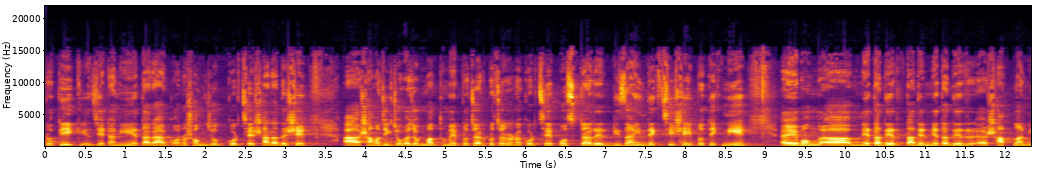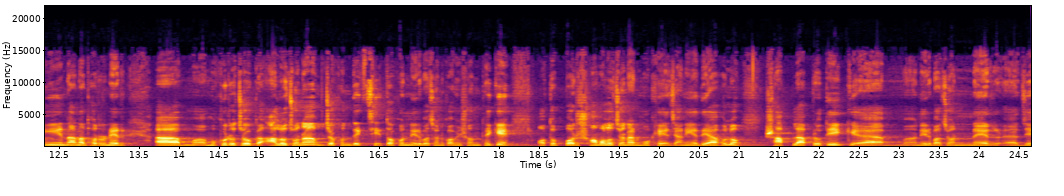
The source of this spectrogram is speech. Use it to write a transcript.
প্রতীক, যেটা নিয়ে তারা গণসংযোগ করছে সারা দেশে। সামাজিক যোগাযোগ মাধ্যমে প্রচার প্রচারণা করছে, পোস্টারের ডিজাইন দেখছি সেই প্রতীক নিয়ে, এবং নেতাদের, তাদের নেতাদের শাপলা নিয়ে নানা ধরনের মুখরোচক আলোচনা যখন দেখছি, তখন নির্বাচন কমিশন থেকে অতঃপর সমালোচনার মুখে জানিয়ে দেয়া হলো, শাপলা প্রতীক নির্বাচনের যে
